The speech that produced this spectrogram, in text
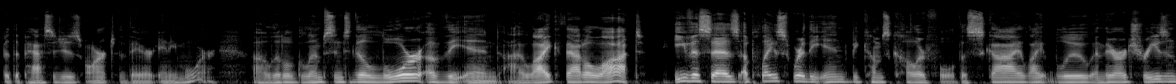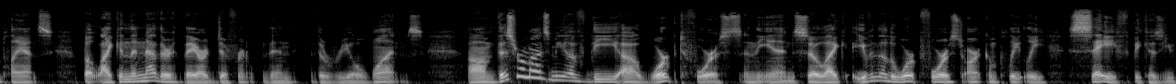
but the passages aren't there anymore. A little glimpse into the lore of the end. I like that a lot. Eva says, a place where the end becomes colorful, the sky light blue, and there are trees and plants, but like in the nether, they are different than the real ones. Um, this reminds me of the uh, warped forests in the end. So, like, even though the warped forests aren't completely safe because you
